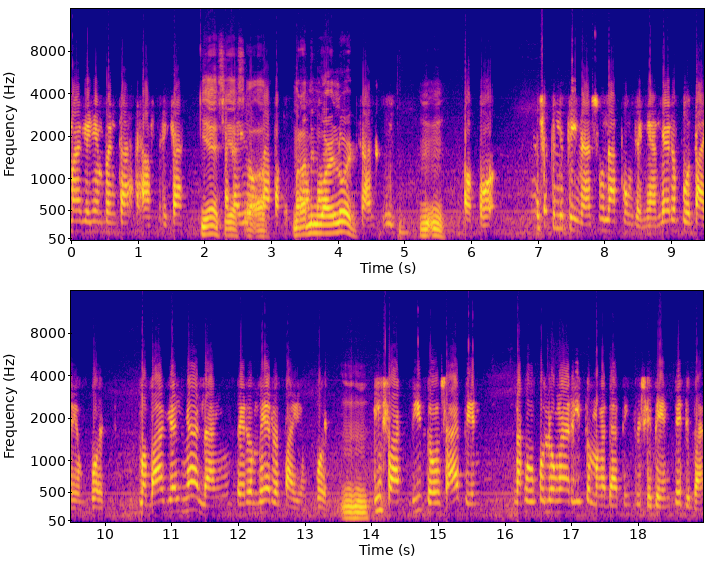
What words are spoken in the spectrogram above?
mga ganyang bansa sa Africa. Yes, Saka yes. yung Maraming warlord. country. Mm-mm. Opo. Sa Pilipinas, wala pong ganyan. Meron po tayong court. Mabagal nga lang, pero meron tayong court. Mhm. In fact, dito sa atin, nakukulong nga rito mga dating presidente, di ba?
